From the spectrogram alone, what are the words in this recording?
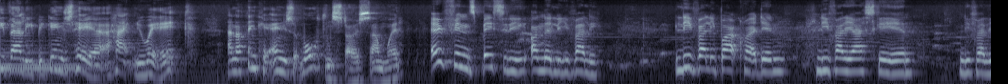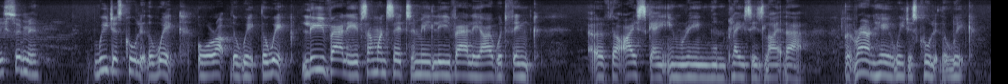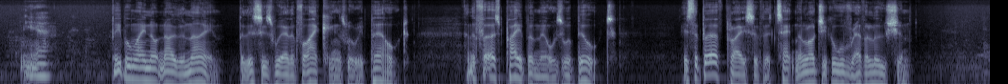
Lee Valley begins here at Hackney Wick, and I think it ends at Walthamstow somewhere. Everything's basically under Lee Valley. Lee Valley bike riding, Lee Valley ice skating, Lee Valley swimming. We just call it the Wick or up the Wick, the Wick. Lee Valley, if someone said to me Lee Valley, I would think of the ice skating ring and places like that. But round here, we just call it the Wick. Yeah. People may not know the name, but this is where the Vikings were repelled and the first paper mills were built. It's the birthplace of the technological revolution.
